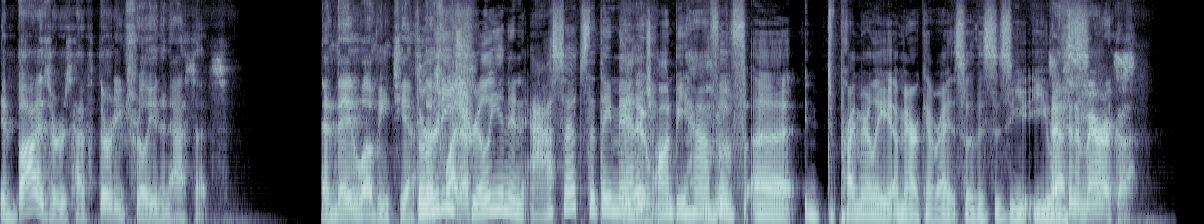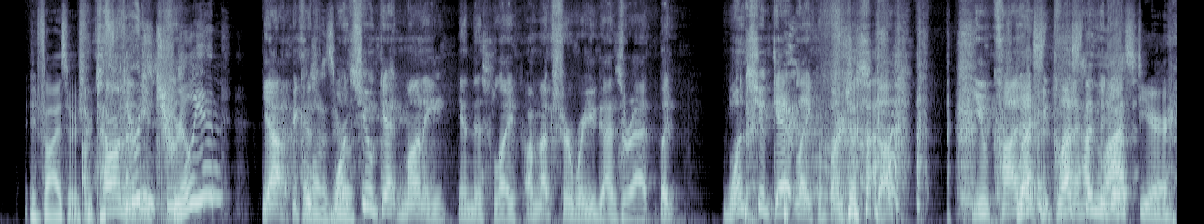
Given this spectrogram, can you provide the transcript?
advisors have 30 trillion in assets and they love ETFs. Thirty that's trillion in assets that they manage do. on behalf Mhm. of uh, primarily America, right? So this is U- U.S. That's in America. advisors. I'm telling you, thirty these- these- trillion? Yeah, because once you get money in this life, I'm not sure where you guys are at, but once you get like a bunch of stuff, you kind of less you less have than to go- last year.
